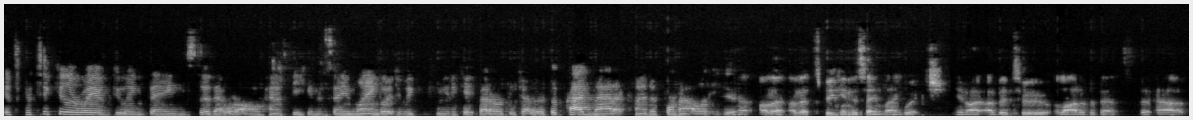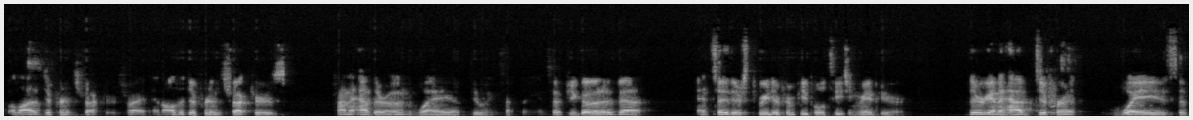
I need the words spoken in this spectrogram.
it's a particular way of doing things so that we're all kind of speaking the same language and we can communicate better with each other. It's a pragmatic kind of formality. Yeah, on that, on that, speaking the same language, you know, I, I've been to a lot of events that have a lot of different instructors, right? And all the different instructors kind of have their own way of doing something. And so if you go to an event and say there's three different people teaching rapier, they're going to have different ways of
